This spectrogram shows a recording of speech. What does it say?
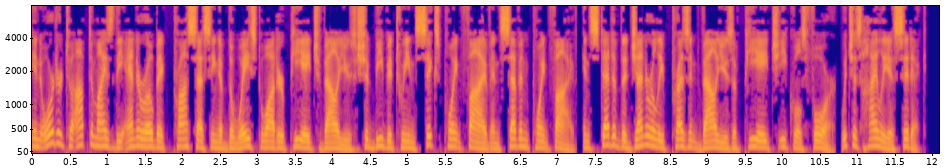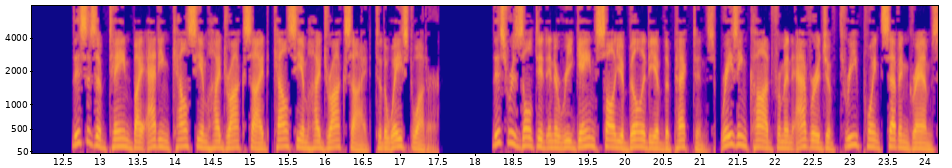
In order to optimize the anaerobic processing of the wastewater pH values should be between 6.5 and 7.5, instead of the generally present values of pH equals 4, which is highly acidic. This is obtained by adding calcium hydroxide, calcium hydroxide to the wastewater. This resulted in a regained solubility of the pectins, raising COD from an average of 3.7 grams,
